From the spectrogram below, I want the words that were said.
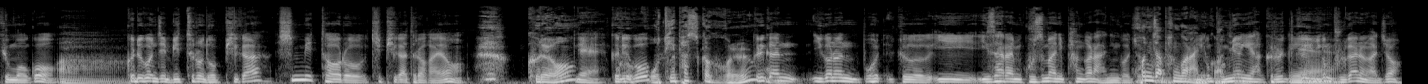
규모고 아, 그리고 이제 밑으로 높이가 10m로 깊이가 들어가요. 그래요? 네. 그리고 그 어떻게 팠을까 그걸? 그러니까 이거는 그 이 이 사람이 구스만이 판 건 아닌 거죠. 혼자 판 건 아닐 이건 것 분명히. 그럴 예. 이건 불가능하죠.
